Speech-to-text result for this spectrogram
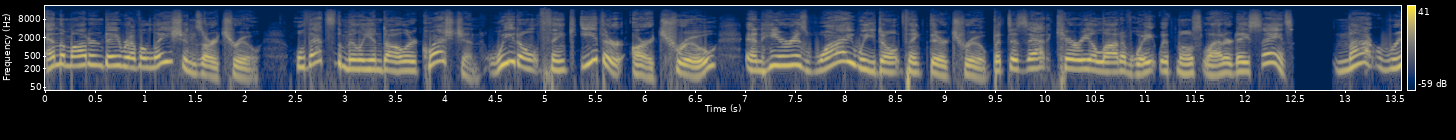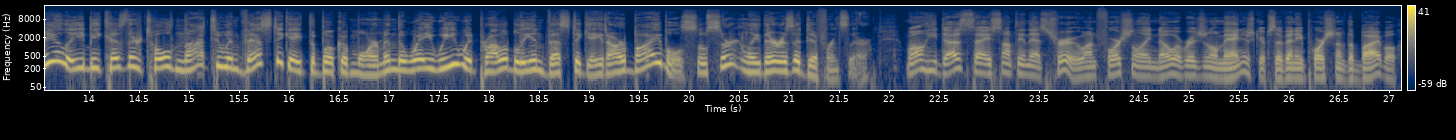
and the modern day revelations are true. Well, that's the million dollar question. We don't think either are true, and here is why we don't think they're true. But does that carry a lot of weight with most Latter day Saints? Not really, because they're told not to investigate the Book of Mormon the way we would probably investigate our Bibles. So, certainly, there is a difference there. Well, he does say something that's true. Unfortunately, no original manuscripts of any portion of the Bible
